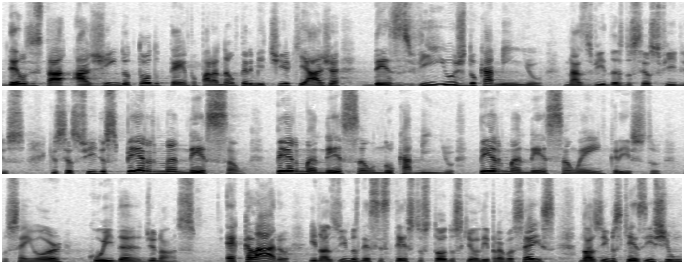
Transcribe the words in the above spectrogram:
Deus está agindo todo o tempo para não permitir que haja desvios do caminho nas vidas dos seus filhos, que os seus filhos permaneçam, permaneçam no caminho, permaneçam em Cristo. O Senhor cuida de nós. É claro, e nós vimos nesses textos todos que eu li para vocês, nós vimos que existe um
